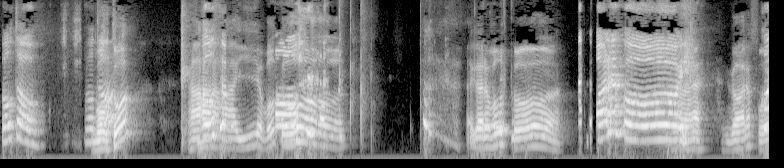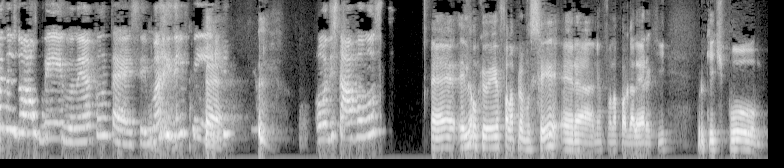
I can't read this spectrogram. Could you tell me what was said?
Voltou. Voltou? Voltou? Ah, Voltou. aí, voltou. Agora voltou. Agora foi. É, agora foi. Coisas do ao vivo, né? Acontece. Mas, enfim. É. Onde estávamos? É, não, o que eu ia falar pra você era, né, falar pra galera aqui, porque, tipo,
